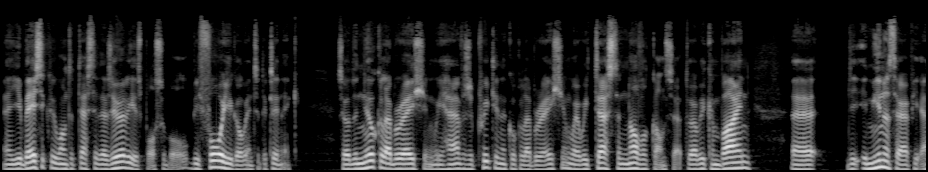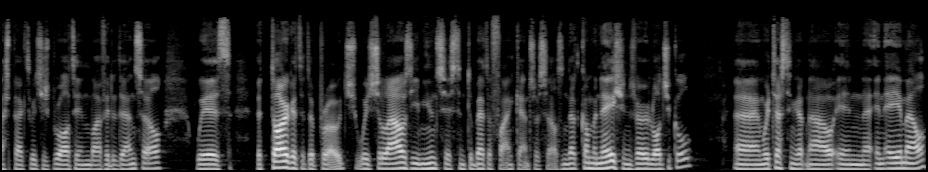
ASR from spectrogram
and you basically want to test it as early as possible before you go into the clinic. So the new collaboration we have is a preclinical collaboration where we test a novel concept, where we combine the immunotherapy aspect, which is brought in by vididencel, with a targeted approach, which allows the immune system to better find cancer cells. And that combination is very logical. Uh, and we're testing that now in, uh, in AML,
